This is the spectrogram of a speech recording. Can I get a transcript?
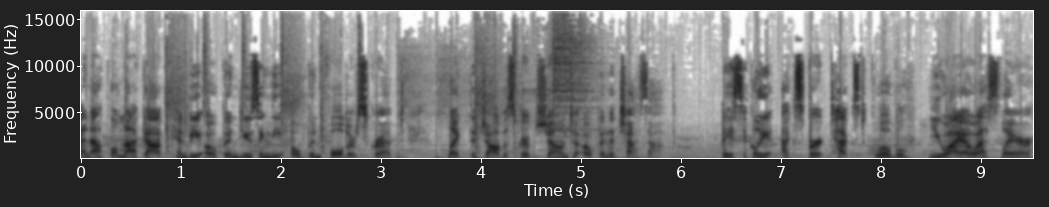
An Apple Mac app can be opened using the Open Folder script, like the JavaScript shown to open the Chess app. Basically, Expert Text Global UIOS layer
